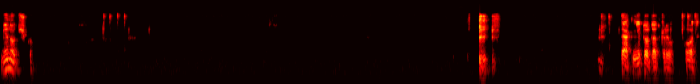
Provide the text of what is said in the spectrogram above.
Минуточку. Так, не тот открыл. Вот.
